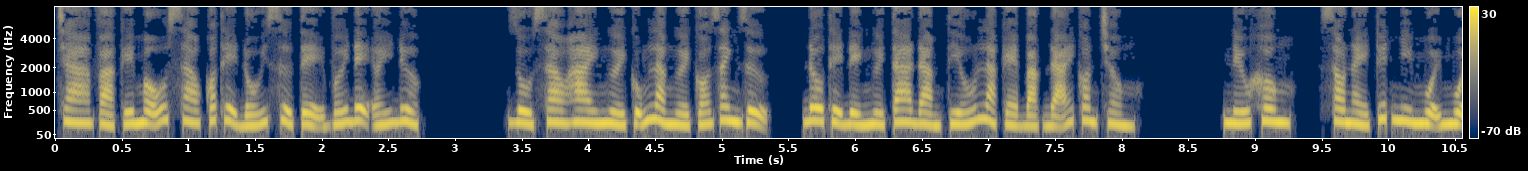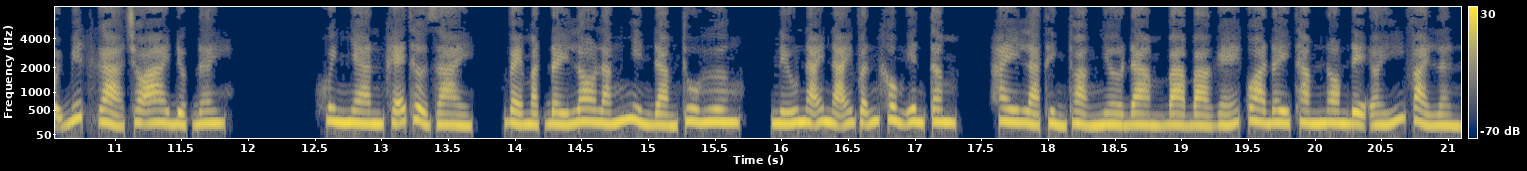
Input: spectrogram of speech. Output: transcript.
cha và cái mẫu sao có thể đối xử tệ với đệ ấy được. Dù sao hai người cũng là người có danh dự, đâu thể để người ta đàm tiếu là kẻ bạc đãi con chồng. Nếu không, sau này Tuyết Nhi muội muội biết gả cho ai được đây. Khuynh Nhan khẽ thở dài, vẻ mặt đầy lo lắng nhìn Đàm Thu Hương, nếu nãi nãi vẫn không yên tâm, hay là thỉnh thoảng nhờ Đàm bà bà ghé qua đây thăm non đệ ấy vài lần.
